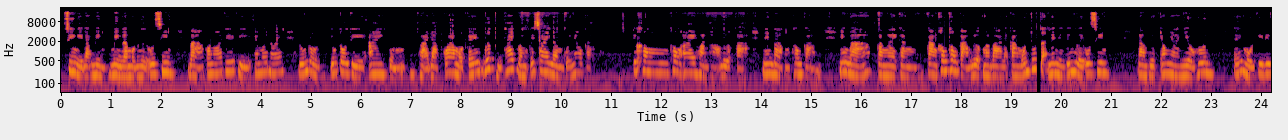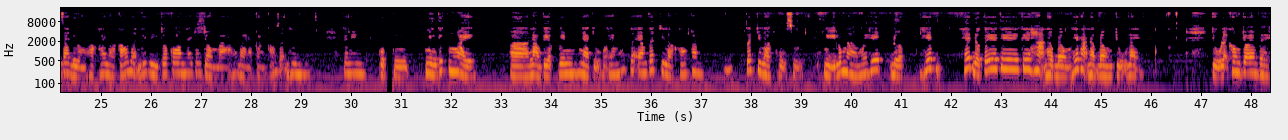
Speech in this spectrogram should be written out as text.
suy nghĩ lại mình mình là một người ô xin. Bà có nói thế thì em mới nói đúng rồi chúng tôi thì ai cũng phải lạc qua một cái bước thử thách và một cái sai lầm của nhau cả chứ không không ai hoàn hảo được cả nên bà cũng thông cảm. Nhưng bà càng ngày càng càng không thông cảm được mà bà lại càng muốn chút giận lên những cái người ô xin làm việc trong nhà nhiều hơn. Đấy mỗi khi đi ra đường hoặc hay là cáu giận cái gì cho con hay cho chồng bà bà lại càng cáu giận hơn. Cho nên cuộc những cái ngày à, làm việc bên nhà chủ của em rất em rất chi là khó khăn rất chi là khổ sở. Nghỉ lúc nào mới hết được hết hết được cái cái cái hạn hợp đồng, hết hạn hợp đồng chủ lại chủ lại không cho em về.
